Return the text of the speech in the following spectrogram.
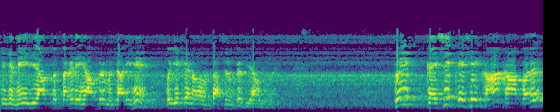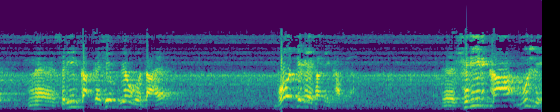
कहेंगे नहीं जी, आप तो तगड़े हैं, आप ब्रह्मचारी हैं। वो ये कहना उल्टा शुरू कर दिया उन्होंने। तो ये कैसे कैसे, कहाँ कहाँ पर शरीर का कैसे उपयोग होता है, बहुत जगह ऐसा देखा गया। शरीर का मूल्य,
